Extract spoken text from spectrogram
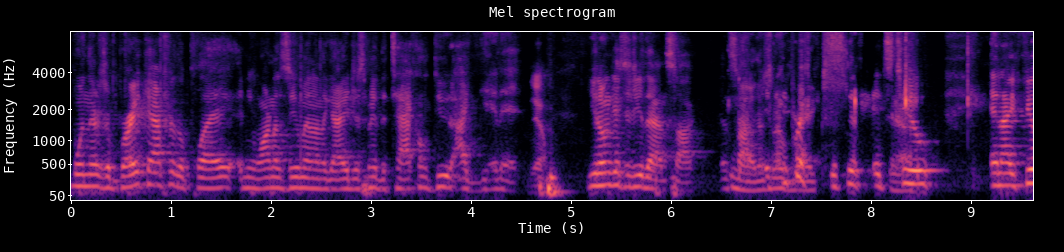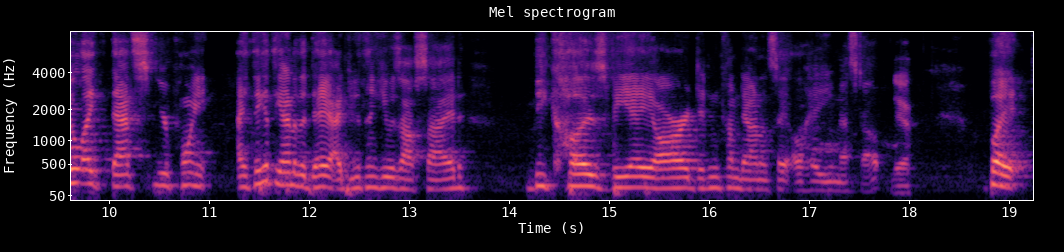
when there's a break after the play and you want to zoom in on the guy who just made the tackle, dude, I get it. Yeah. You don't get to do that in soccer. In No, there's It's no just- breaks. It's just, it's Yeah. too, and I feel like that's your point. I think at the end of the day, I do think he was offside because VAR didn't come down and say, "Oh, hey, you messed up." Yeah. But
